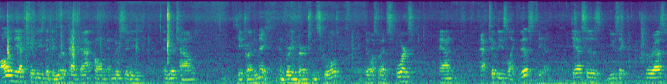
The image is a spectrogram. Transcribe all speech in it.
All of the activities that they would have had back home in their cities, in their towns, they tried to make, converting barracks into schools. They also had sports and activities like this. They had dances, music, the rest.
